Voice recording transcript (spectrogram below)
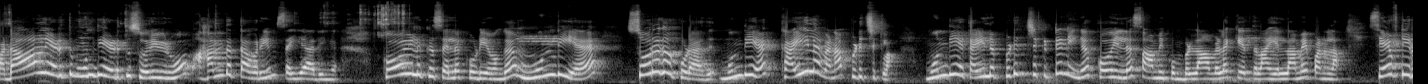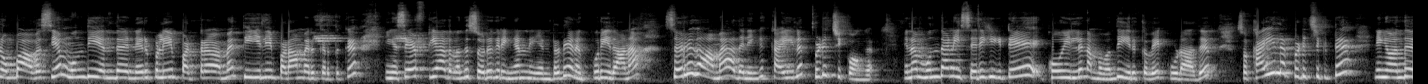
படால்னு எடுத்து முந்தி எடுத்து சொருவிடுவோம் அந்த தவறையும் செய்யாதீங்க. கோயிலுக்கு செல்லக்கூடியவங்க முந்திய சொருகக்கூடாது. முந்திய கையில் வேணால் பிடிச்சிக்கலாம். முந்திய கையில் பிடிச்சிக்கிட்டு நீங்கள் கோயிலில் சாமி கும்பிடலாம் விளக்கேற்றலாம் எல்லாமே பண்ணலாம். சேஃப்டி ரொம்ப அவசியம். முந்தி எந்த நெருப்புலையும் பற்றாமல் தீயிலையும் படாமல் இருக்கிறதுக்கு நீங்கள் சேஃப்டியாக அதை வந்து சொருகிறீங்கன்னு என்றது எனக்கு புரியுது. ஆனால் செருகாமல் அதை நீங்கள் கையில் பிடிச்சிக்கோங்க. ஏன்னா முந்தானி செருகிக்கிட்டே கோயிலில் நம்ம வந்து இருக்கவே கூடாது. ஸோ கையில் பிடிச்சிக்கிட்டு நீங்கள் வந்து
